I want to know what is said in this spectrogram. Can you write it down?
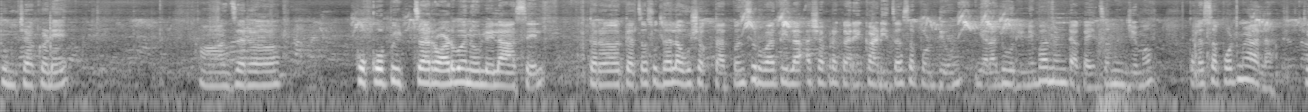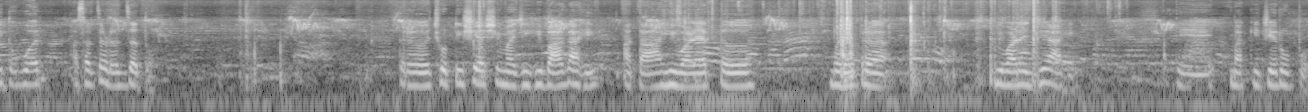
तुमच्याकडे जर कोकोपीटचा रॉड बनवलेला असेल तर त्याचासुद्धा लावू शकतात. पण सुरुवातीला अशा प्रकारे काडीचा सपोर्ट देऊन याला दोरीने बांधून टाकायचं म्हणजे मग त्याला सपोर्ट मिळाला की तो वर असा चढत जातो. तर छोटीशी अशी माझी ही बाग आहे. आता हिवाळ्यात बऱ्या प्र हिवाळ्यात जे आहे ते बाकीचे रोपं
